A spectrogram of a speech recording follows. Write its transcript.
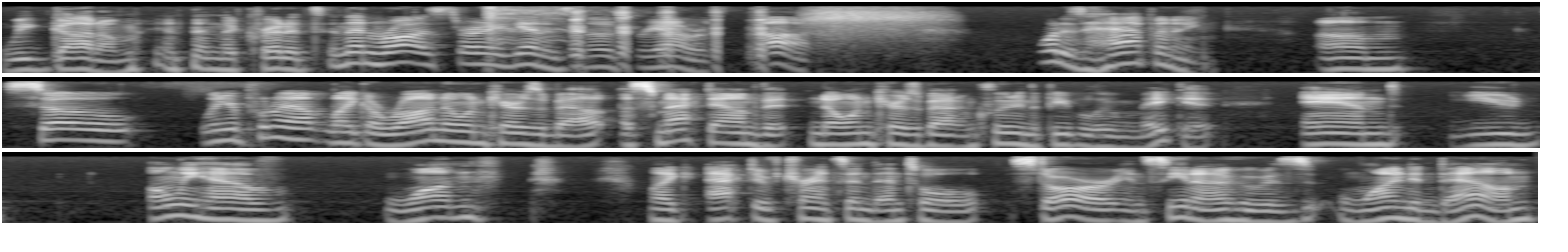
we got him," and then the credits, and then Raw is starting again. It's another three hours. God, what is happening? Um, so when you're putting out like a Raw no one cares about, a SmackDown that no one cares about, including the people who make it, and you only have one like active transcendental star in Cena who is winding down,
